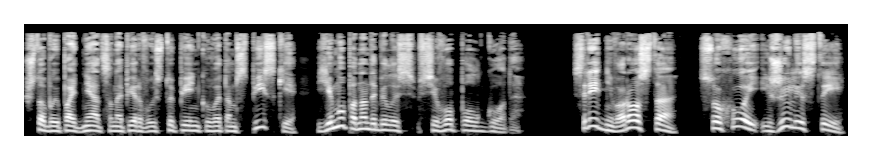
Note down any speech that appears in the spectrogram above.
Чтобы подняться на первую ступеньку в этом списке, ему понадобилось всего полгода. Среднего роста, сухой и жилистый,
